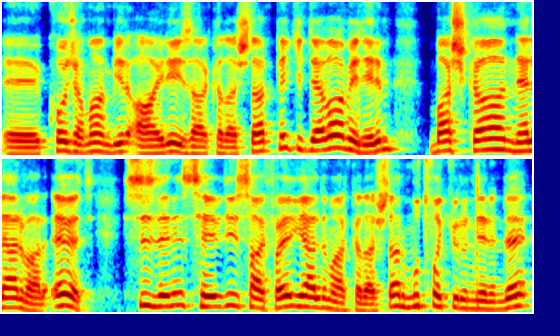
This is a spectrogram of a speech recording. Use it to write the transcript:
e, kocaman bir aileyiz arkadaşlar. Peki devam edelim. Başka neler var? Evet sizlerin sevdiği sayfaya geldim arkadaşlar. Mutfak ürünlerinde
